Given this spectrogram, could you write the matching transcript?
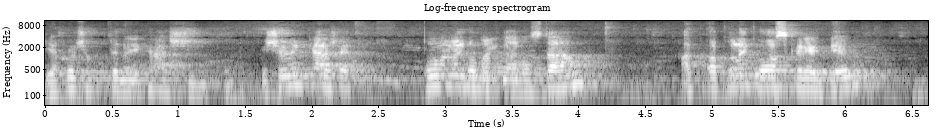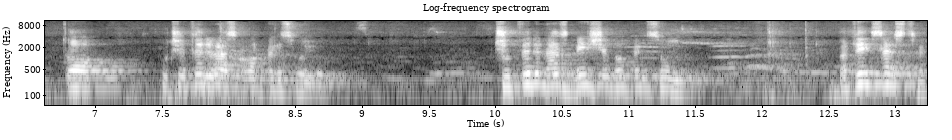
я хочу бути найкращим. І що він каже, половину майдану здам, а, коли когось скривдив, то у чотири рази компенсую. Чотири рази більше компенсую. Брати і сестри,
